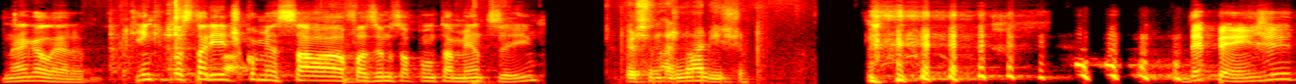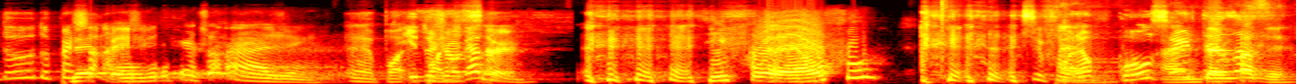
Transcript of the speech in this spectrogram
né, galera? Quem que gostaria de começar fazendo os apontamentos aí? Personagem não é bicho. Depende do, do personagem Depende do personagem. É, pode- e do jogador. Se for elfo, ser. Se for, eu, com Aí não tem o que certeza fazer.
